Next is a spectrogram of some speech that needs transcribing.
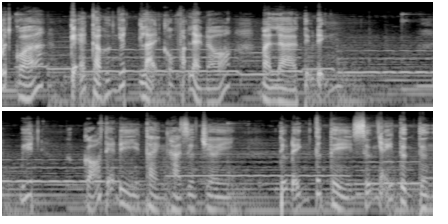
Bất quá, kẻ cao hứng nhất lại không phải là nó, mà là Tiểu Đỉnh biết có thể đi thành Hà Dương chơi. Tiểu đỉnh tức thì sướng nhảy từng từng,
